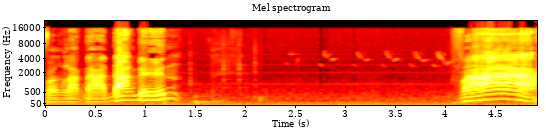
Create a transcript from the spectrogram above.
Vâng lạc đà đang đến. Và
